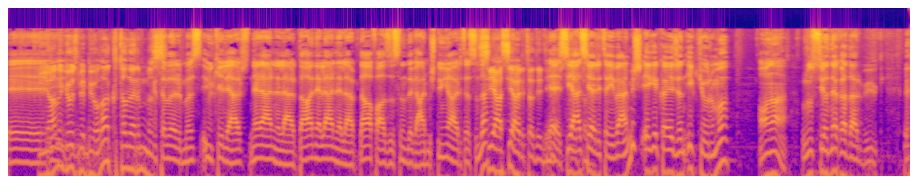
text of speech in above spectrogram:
e, Dünyanın göz bebeği olan kıtalarımız. kıtalarımız, ülkeler, neler neler, daha neler neler, daha fazlasını da vermiş dünya haritasında. Siyasi harita dediğimiz. Evet, siyasi harita. haritayı vermiş. Ege Kayacan'ın ilk yorumu ana Rusya ne kadar büyük.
